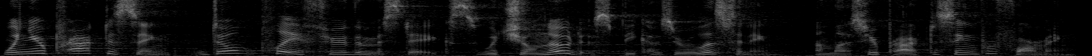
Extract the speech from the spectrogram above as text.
When you're practicing, don't play through the mistakes, which you'll notice because you're listening, unless you're practicing performing.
